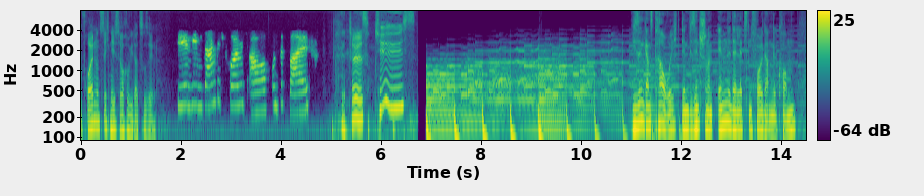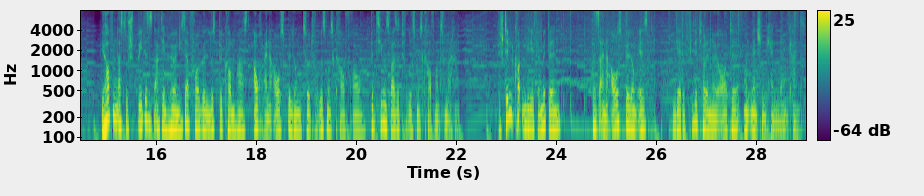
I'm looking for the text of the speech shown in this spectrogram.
freuen uns, dich nächste Woche wiederzusehen. Vielen lieben Dank, ich freue mich auch und bis bald. Tschüss. Tschüss. Wir sind ganz traurig, denn wir sind schon am Ende der letzten Folge angekommen. Wir hoffen, dass du spätestens nach dem Hören dieser Folge Lust bekommen hast, auch eine Ausbildung zur Tourismuskauffrau bzw. Tourismuskaufmann zu machen. Bestimmt konnten wir dir vermitteln, dass es eine Ausbildung ist, in der du viele tolle neue Orte und Menschen kennenlernen kannst.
